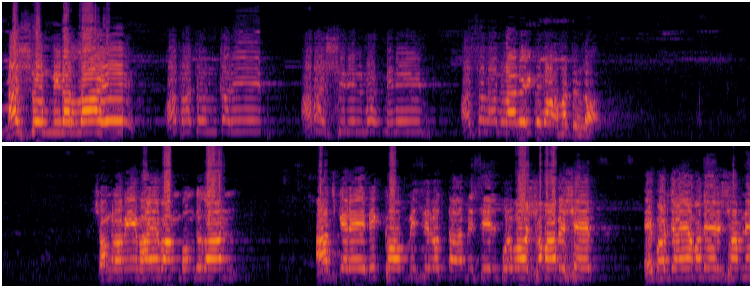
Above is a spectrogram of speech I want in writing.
নাসরুম মিনাল্লাহ অপাতন করিব আবাসিরিল মুমিনিন। আসসালামু আলাইকুম রহমতুল্লাহ। সংগ্রামী ভাই এবং বন্ধুগণ, আজকের এই বিক্ষোভ মিছিল, উত্তাপ মিছিল পূর্ব সমাবেশে এ পর্যায়ে আমাদের সামনে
